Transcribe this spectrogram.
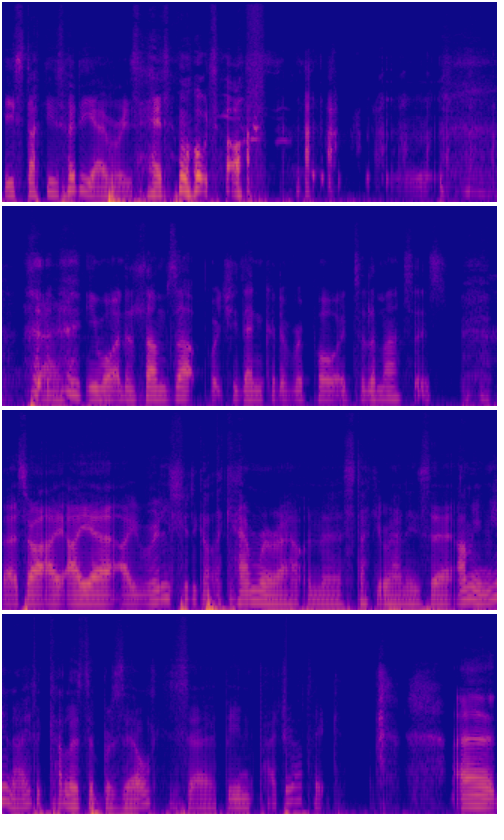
he stuck his hoodie over his head and walked off. You wanted a thumbs up, which you then could have reported to the masses. That's right. I I, uh, I really should have got the camera out and uh, stuck it around his. Uh, I mean, you know, the colours of Brazil. He's uh, being patriotic. Uh,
